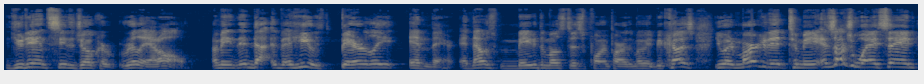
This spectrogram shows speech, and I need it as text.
you didn't see the Joker really at all. I mean, that, he was barely in there, and that was maybe the most disappointing part of the movie because you had marketed it to me in such a way saying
